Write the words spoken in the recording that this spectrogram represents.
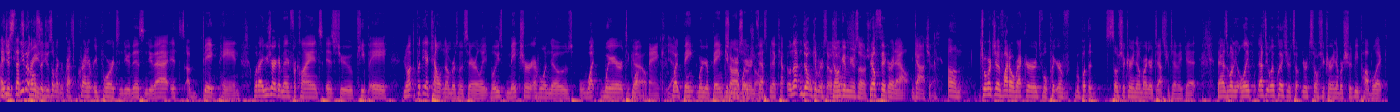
I And just that's you can crazy. also do stuff like request credit reports and do this and do that. It's a big pain. What I usually recommend for clients is to keep a. You don't have to put the account numbers necessarily, but at least make sure everyone knows what where to go. What bank? Yeah. What bank? Where your banks Give are? your where your investment account? Well, not don't give them your social. Don't give them your social. They'll figure it out. Gotcha. Um, Georgia Vital Records will put your will put the social security number on your death certificate. That is one of the only that's the only place your your social security number should be public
